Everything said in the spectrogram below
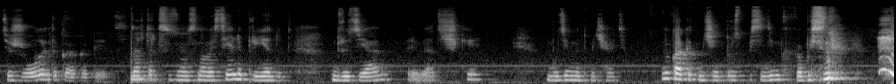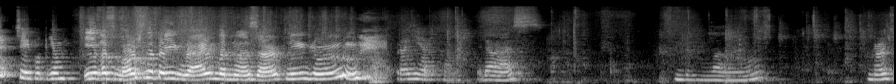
Тяжелая такая, капец. Завтра, кстати, у нас с новоселья приедут друзья, ребяточки. Будем отмечать. Ну, как отмечать? Просто посидим, как обычно. Чай попьем. И, возможно, поиграем в одну азартную игру. Проверка. Раз. Два. Вроде,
